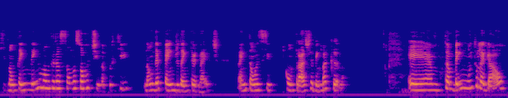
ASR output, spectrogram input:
que não tem nenhuma alteração na sua rotina porque não depende da internet. Né? Então esse contraste é bem bacana. É também muito legal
